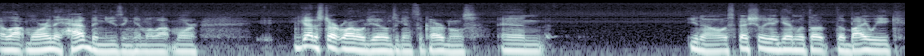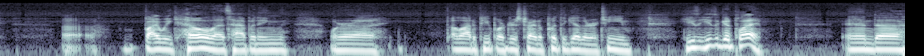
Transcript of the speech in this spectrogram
a lot more, and they have been using him a lot more you got to start Ronald Jones against the Cardinals, and you know, especially again with the the bye week, uh, bye week hell that's happening, where uh, a lot of people are just trying to put together a team. He's he's a good play, and uh,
